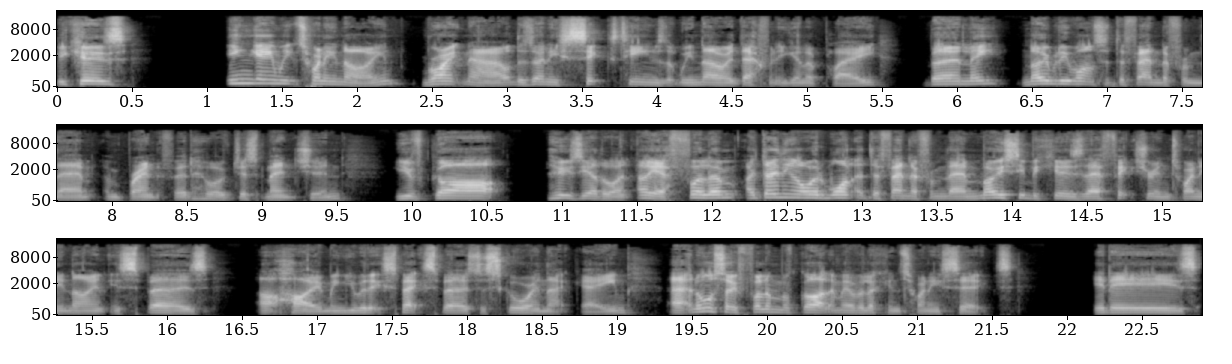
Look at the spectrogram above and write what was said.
because in game week 29, right now, there's only six teams that we know are definitely going to play. Burnley, nobody wants a defender from them, and Brentford, who I've just mentioned. You've got who's the other one? Oh yeah, Fulham. I don't think I would want a defender from them, mostly because their fixture in 29 is Spurs at home, and you would expect Spurs to score in that game. Uh, and also Fulham have got. Let me have a look in 26. It is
